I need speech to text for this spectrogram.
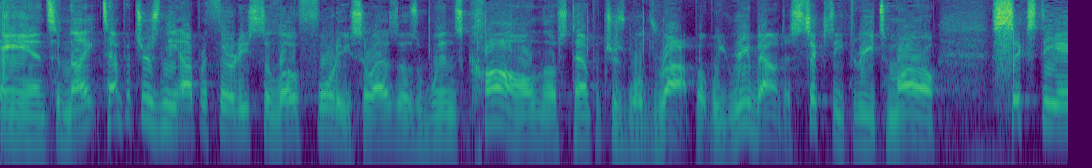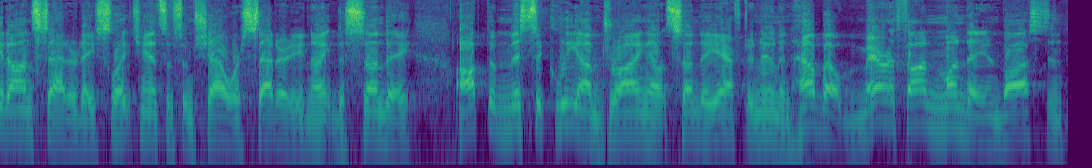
And tonight, temperatures in the upper 30s to low 40s. So as those winds calm, those temperatures will drop. But we rebound to 63 tomorrow, 68 on Saturday. Slight chance of some showers Saturday night into Sunday. Optimistically, I'm drying out Sunday afternoon. And how about Marathon Monday in Boston?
